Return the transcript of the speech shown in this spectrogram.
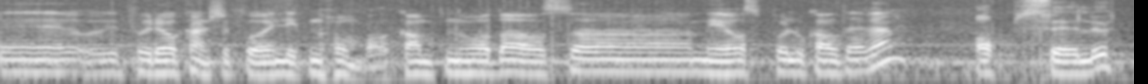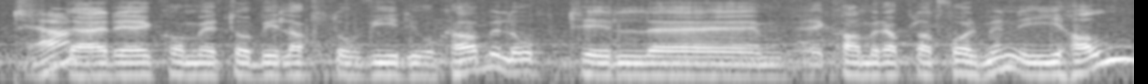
eh, for å kanskje få en liten håndballkamp nå da også med oss på lokal-TV-en? Absolutt. Ja. Der eh, kommer til å bli lagt opp videokabel opp til eh, kameraplattformen i hallen.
